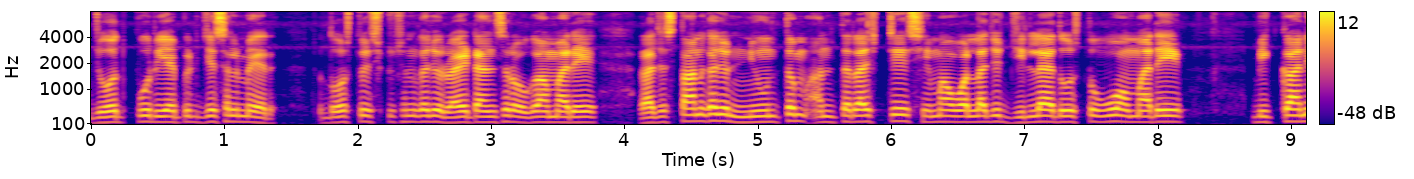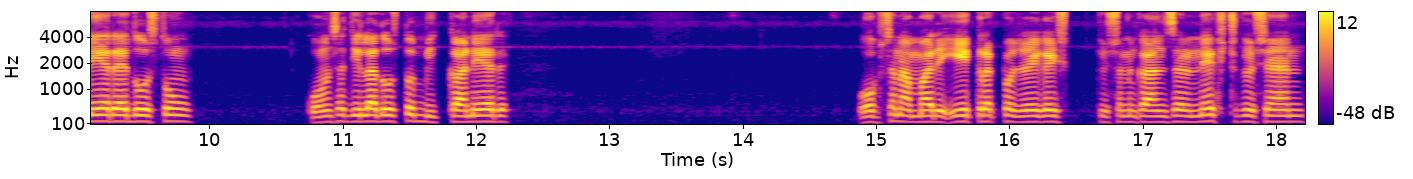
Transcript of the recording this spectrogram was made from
जोधपुर या फिर जैसलमेर। तो दोस्तों, इस क्वेश्चन का जो राइट आंसर होगा हमारे राजस्थान का जो न्यूनतम अंतर्राष्ट्रीय सीमा वाला जो जिला है दोस्तों, वो हमारे बीकानेर है दोस्तों। कौन सा जिला दोस्तों? बीकानेर। ऑप्शन हमारे ए करेक्ट हो जाएगा इस क्वेश्चन का आंसर नेक्स्ट क्वेश्चन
